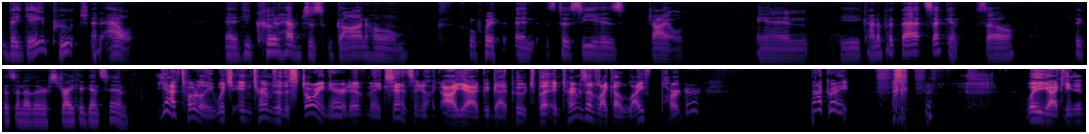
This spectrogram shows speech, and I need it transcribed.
they gave Pooch an out and he could have just gone home with and to see his child and he kind of put that second. So i think that's another strike against him Yeah, totally. Which, in terms of the story narrative, makes sense. And you're like, oh, yeah, good guy Pooch. But in terms of like a life partner, not great. what do you got, Keenan?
